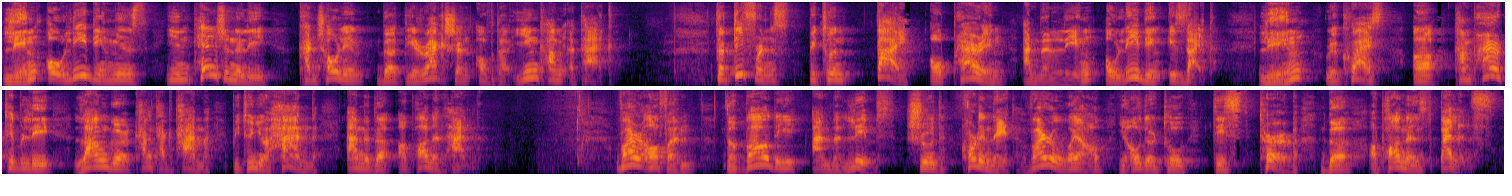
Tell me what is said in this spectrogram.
Ling or leading means intentionally controlling the direction of the incoming attack. The difference between dai or parrying and ling or leading is that ling requires a comparatively longer contact time between your hand and the opponent's hand. Very often, the body and the limbs should coordinate very well in order to disturb the opponent's balance,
